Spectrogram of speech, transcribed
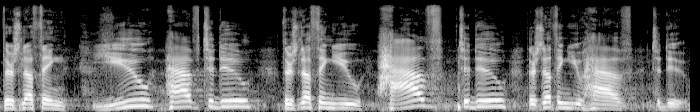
There's nothing you have to do, there's nothing you have to do, there's nothing you have to do,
